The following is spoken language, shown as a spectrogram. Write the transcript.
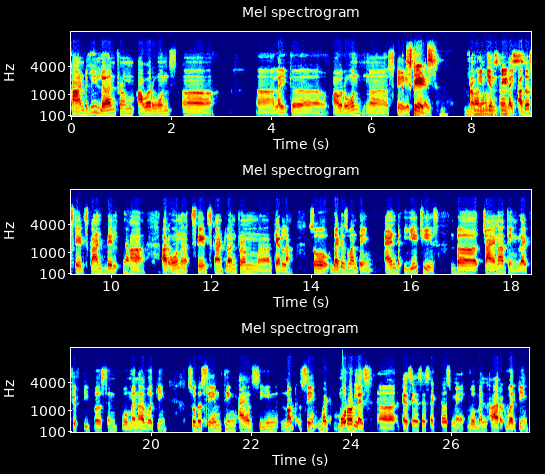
can't we learn from our own, uh, uh, like uh, our own uh, state, States. like from Indian uh, like other states can't they yeah. huh, our own uh, states can't learn from uh, Kerala. So that is one thing. And ye cheese, the China thing, like 50% women are working. So the same thing I have seen, not same, but more or less, uh, SAS sectors may women are working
